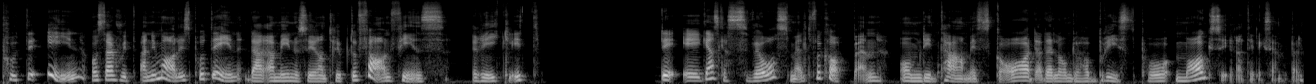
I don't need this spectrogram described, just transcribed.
Protein, och särskilt animaliskt protein där aminosyran tryptofan finns rikligt, det är ganska svårsmält för kroppen om din tarm är skadad eller om du har brist på magsyra till exempel.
